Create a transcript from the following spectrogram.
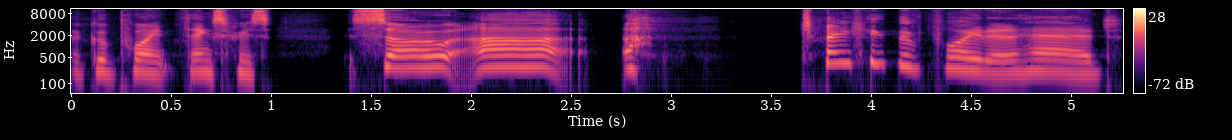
a good point. Thanks, Chris. So, uh, taking the point at hand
